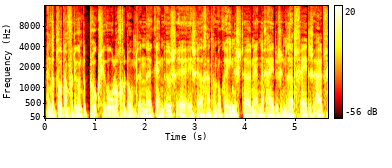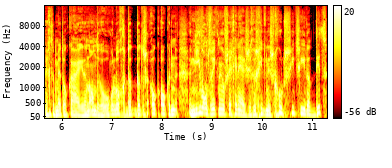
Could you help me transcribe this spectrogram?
En dat wordt dan voortdurend de proxyoorlog genoemd. En, uh, en Israël gaat dan Oekraïne steunen. En dan ga je dus inderdaad vetes uitvechten met elkaar in een andere oorlog. Dat, dat is ook, ook een, een nieuwe ontwikkeling. Zeg je nee, als je geschiedenis goed ziet, zie je dat dit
